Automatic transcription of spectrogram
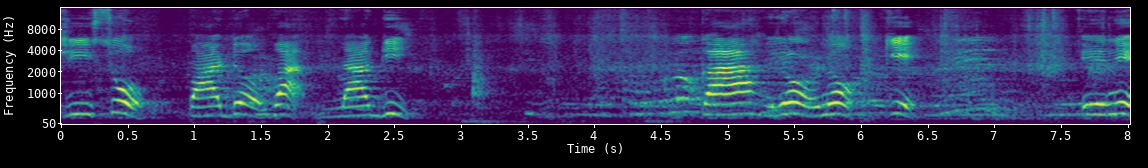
ચીસો પાડવા લાગી. કારણ કે એને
